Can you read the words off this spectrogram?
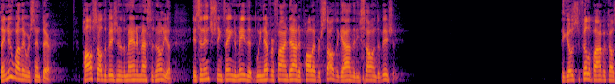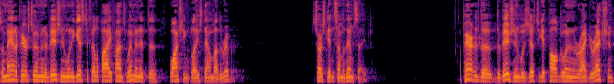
They knew why they were sent there. Paul saw the vision of the man in Macedonia it's an interesting thing to me that we never find out if Paul ever saw the guy that he saw in the vision. He goes to Philippi because a man appears to him in a vision. When he gets to Philippi, he finds women at the washing place down by the river. Starts getting some of them saved. Apparently, the, the vision was just to get Paul going in the right direction,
